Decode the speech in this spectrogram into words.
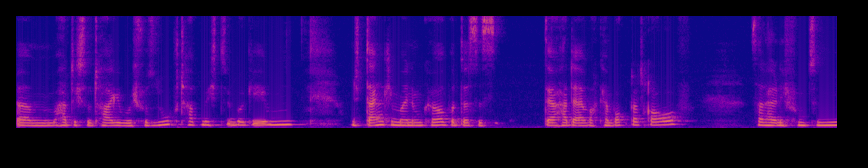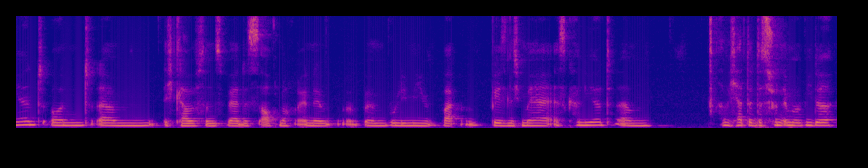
ähm, hatte ich so Tage, wo ich versucht habe, mich zu übergeben. Und ich danke meinem Körper, dass es, der hatte einfach keinen Bock darauf. Es hat halt nicht funktioniert und ähm, ich glaube, sonst wäre das auch noch in der ähm, Bulimie wesentlich mehr eskaliert. Ähm, aber ich hatte das schon immer wieder,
